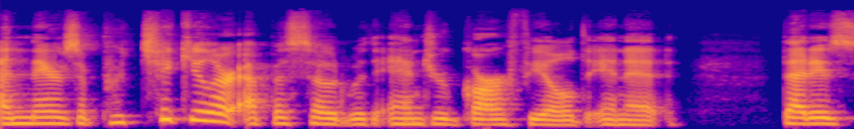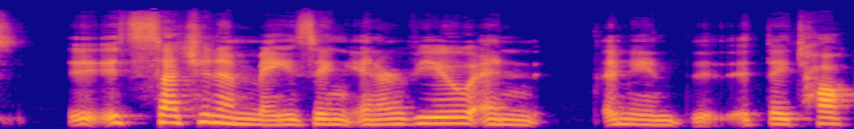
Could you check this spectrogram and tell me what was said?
And there's a particular episode with Andrew Garfield in it that is, it's such an amazing interview. And I mean, they talk,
